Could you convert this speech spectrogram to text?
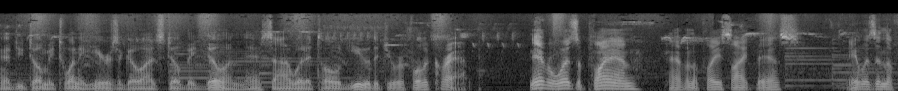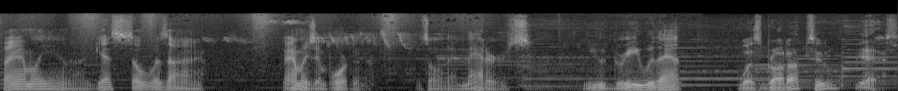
Had you told me 20 years ago I'd still be doing this, I would have told you that you were full of crap. Never was a plan, having a place like this. It was in the family, and I guess so was I. Family's important. It's all that matters. You agree with that? Was brought up to, yes.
